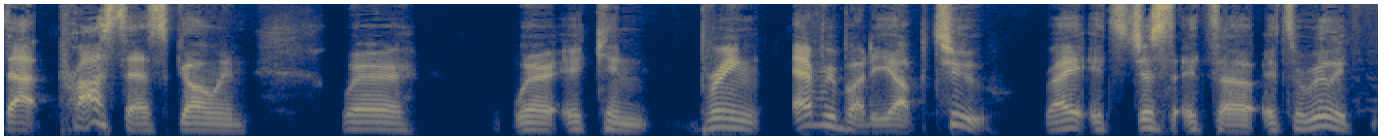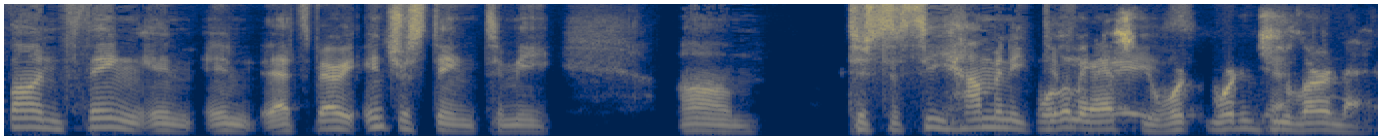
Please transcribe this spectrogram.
that process going, where where it can bring everybody up too right it's just it's a it's a really fun thing in in that's very interesting to me um just to see how many. Well, let me ask ways. you, where, where did yeah. you learn that?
